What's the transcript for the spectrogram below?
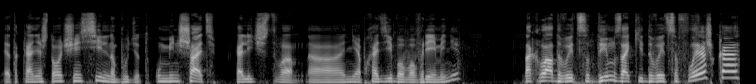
Это, конечно, очень сильно будет уменьшать количество э, необходимого времени. Накладывается дым, закидывается флешка.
